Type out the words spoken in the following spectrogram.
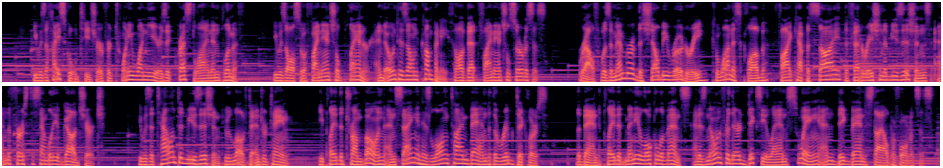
He was a high school teacher for 21 years at Crestline and Plymouth. He was also a financial planner and owned his own company, Thauvet Financial Services. Ralph was a member of the Shelby Rotary, Kiwanis Club, Phi Kappa Psi, the Federation of Musicians, and the First Assembly of God Church. He was a talented musician who loved to entertain. He played the trombone and sang in his longtime band, the Rib Ticklers. The band played at many local events and is known for their Dixieland swing and big band style performances.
